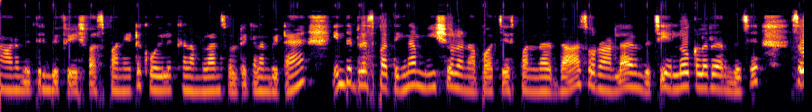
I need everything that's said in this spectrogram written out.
நானுமே திரும்பி ஃபேஸ் வாஷ் பண்ணிவிட்டு கோயிலுக்கு கிளம்பலான்னு சொல்லிட்டு கிளம்பிட்டேன். இந்த ட்ரெஸ் பார்த்தீங்கன்னா மீஷோவில் நான் பர்ச்சேஸ் பண்ணது தான் ஸோ நல்லா இருந்துச்சு. எல்லோ கலராக இருந்துச்சு. ஸோ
